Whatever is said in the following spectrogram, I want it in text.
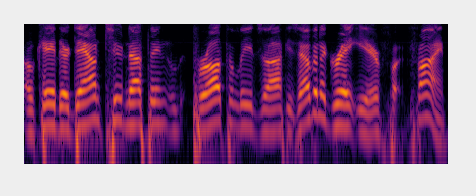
Okay, they're down two nothing. Peralta leads off. He's having a great year. F- fine.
